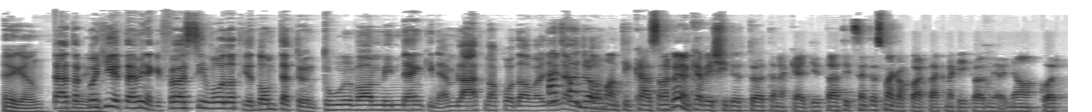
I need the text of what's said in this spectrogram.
Igen. Tehát igen. akkor hogy hirtelen mindenki felszívódott, így a domtetőn túl van mindenki, nem látnak oda, vagy Hát én nem hogy tudom. romantikázzanak, olyan kevés időt töltenek együtt, tehát itt szerintem ezt meg akarták nekik adni, hogy na, akkor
